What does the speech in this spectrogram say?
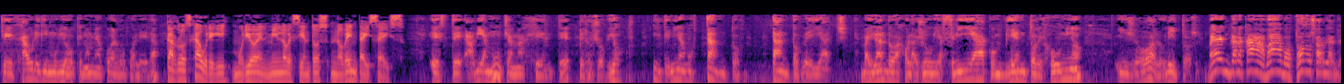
que Jauregui murió, que no me acuerdo cuál era. Carlos Jauregui murió en 1996. Este, había mucha más gente, pero llovió y teníamos tantos, tantos VIH, bailando bajo la lluvia fría, con viento de junio, y yo a los gritos, vengan acá, vamos, todos hablan.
